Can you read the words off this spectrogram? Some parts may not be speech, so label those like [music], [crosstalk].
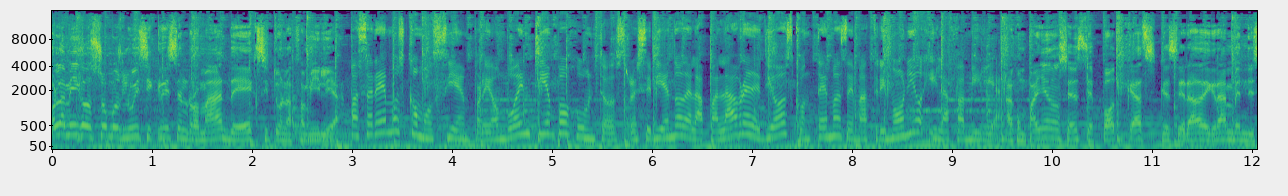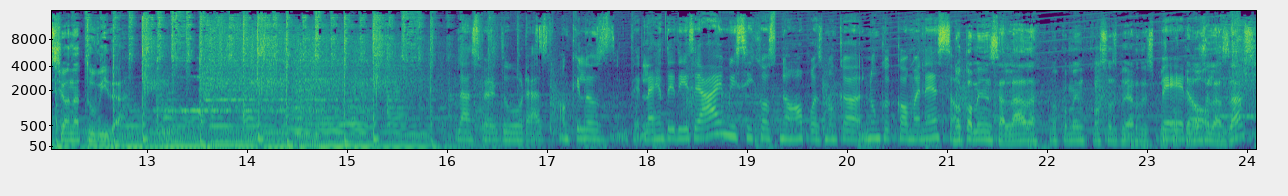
Hola amigos, somos Luis y Kristen Román de Éxito en la Familia. Pasaremos como siempre un buen tiempo juntos, recibiendo de la palabra de Dios con temas de matrimonio y la familia. Acompáñanos en este podcast que será de gran bendición a tu vida. Las verduras, aunque los, la gente dice, ay, mis hijos no, pues nunca, nunca comen eso. No comen ensalada, no comen cosas verdes, pues, porque no se las das.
